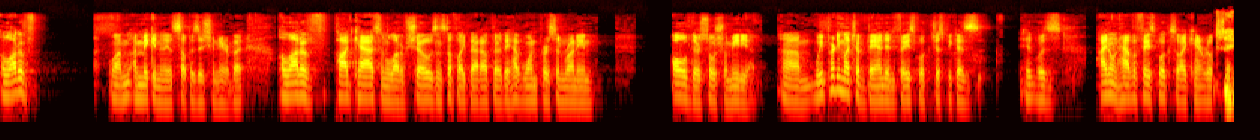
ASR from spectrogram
a lot of well, I'm, I'm making a supposition here, but a lot of podcasts and a lot of shows and stuff like that out there, they have one person running all of their social media. Um, we pretty much abandoned Facebook just because it was. I don't have a Facebook, so I can't really Say,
